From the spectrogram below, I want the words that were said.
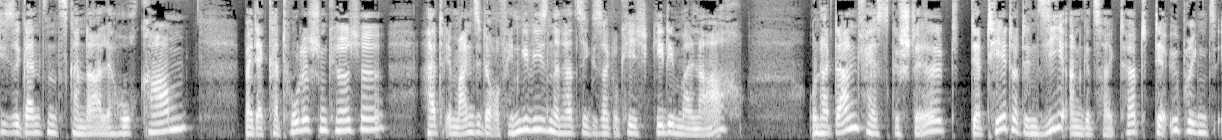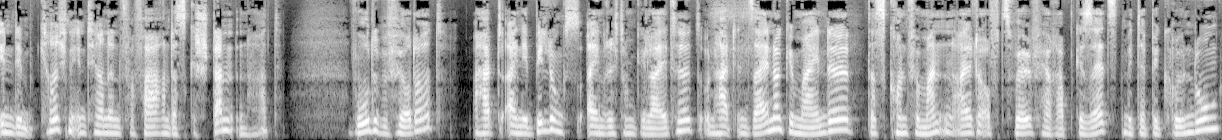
diese ganzen Skandale hochkamen, bei der katholischen Kirche, hat ihr Mann sie darauf hingewiesen, dann hat sie gesagt, okay, ich gehe dem mal nach und hat dann festgestellt, der Täter, den sie angezeigt hat, der übrigens in dem kircheninternen Verfahren das gestanden hat, wurde befördert hat eine Bildungseinrichtung geleitet und hat in seiner Gemeinde das Konfirmandenalter auf zwölf herabgesetzt mit der Begründung,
